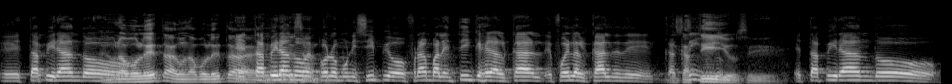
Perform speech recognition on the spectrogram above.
está aspirando... Una boleta, una boleta Está aspirando por los municipios Fran Valentín, que es el alcalde, fue el alcalde de Castillo. Castillo, sí. Está aspirando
